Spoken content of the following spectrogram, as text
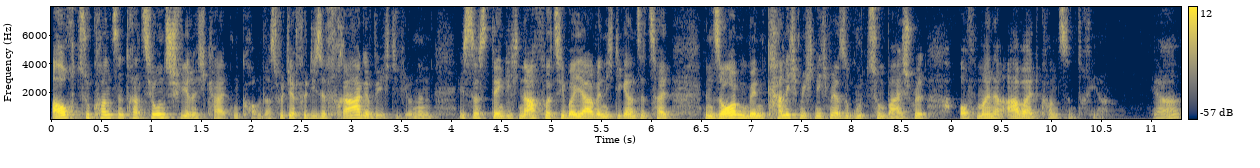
auch zu Konzentrationsschwierigkeiten kommen. Das wird ja für diese Frage wichtig. Und dann ist das, denke ich, nachvollziehbar. Ja, wenn ich die ganze Zeit in Sorgen bin, kann ich mich nicht mehr so gut zum Beispiel auf meine Arbeit konzentrieren. Ja?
